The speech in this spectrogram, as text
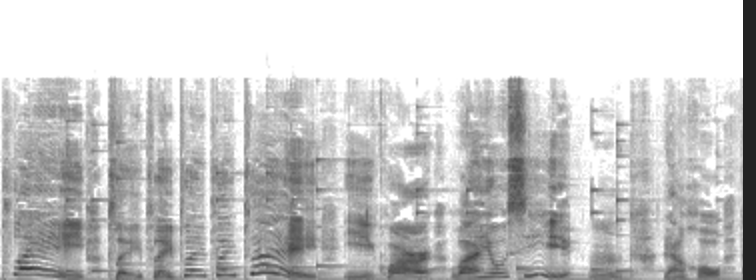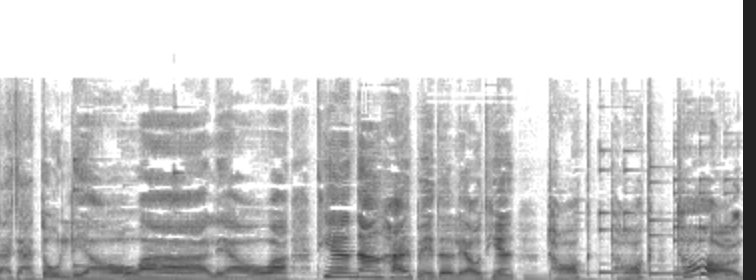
play play play play play play，一块儿玩游戏。嗯，然后大家都聊啊聊啊，天南海北的聊天，talk talk talk。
